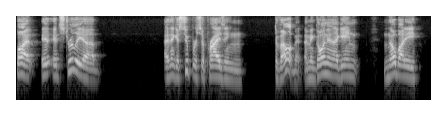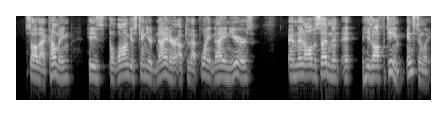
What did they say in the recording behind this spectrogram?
But it, it's truly a, I think, a super surprising development. I mean, going into that game, nobody saw that coming. He's the longest tenured Niner up to that point, nine years. And then all of a sudden, he's off the team instantly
